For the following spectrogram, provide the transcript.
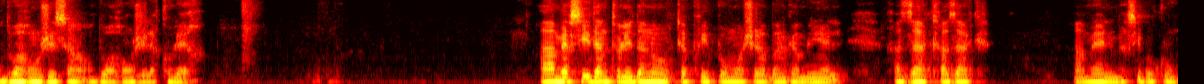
On doit arranger ça, on doit arranger la colère. Ah, merci Dan Toledano, tu as pris pour moi, cher Abban Gamliel. Razak, Razak. Amen, merci beaucoup.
